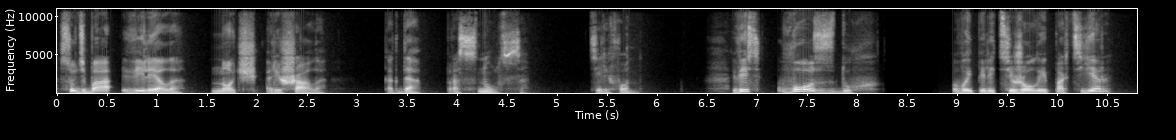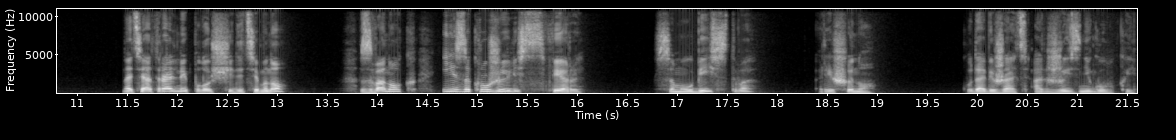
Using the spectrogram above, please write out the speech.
Судьба велела, ночь решала, Когда проснулся телефон. Весь воздух выпили тяжелые портьеры, На театральной площади темно, Звонок, и закружились сферы. Самоубийство решено. Куда бежать от жизни гулкой,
